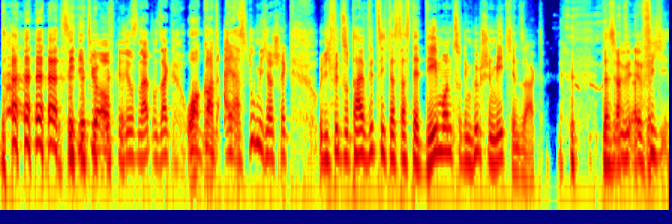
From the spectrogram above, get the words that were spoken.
dass sie die Tür aufgerissen hat und sagt, oh Gott, Alter, hast du mich erschreckt. Und ich finde es total witzig, dass das der Dämon zu dem hübschen Mädchen sagt. Das, äh, ich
